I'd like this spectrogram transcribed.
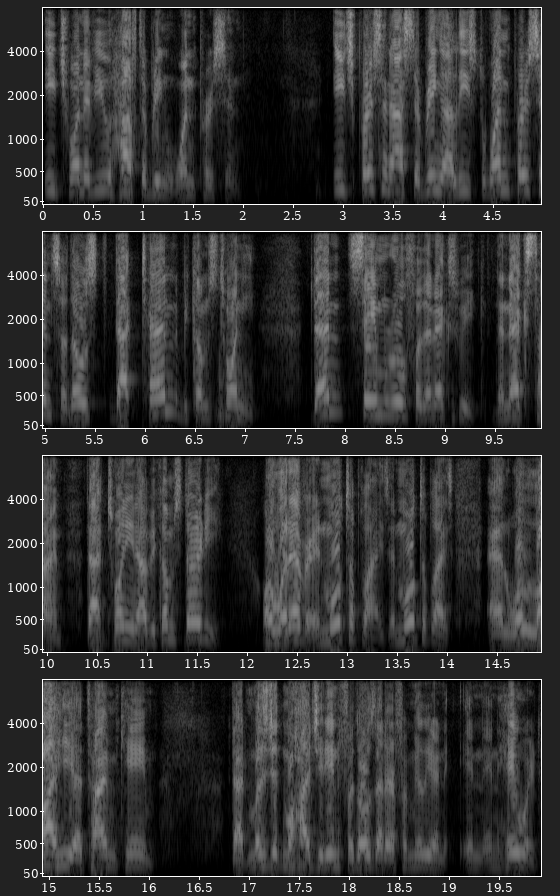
each one of you have to bring one person. Each person has to bring at least one person, so those that 10 becomes 20. Then same rule for the next week. The next time, that 20 now becomes 30 or whatever. and multiplies and multiplies. And wallahi, a time came that Masjid Muhajirin, for those that are familiar in, in, in Hayward,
